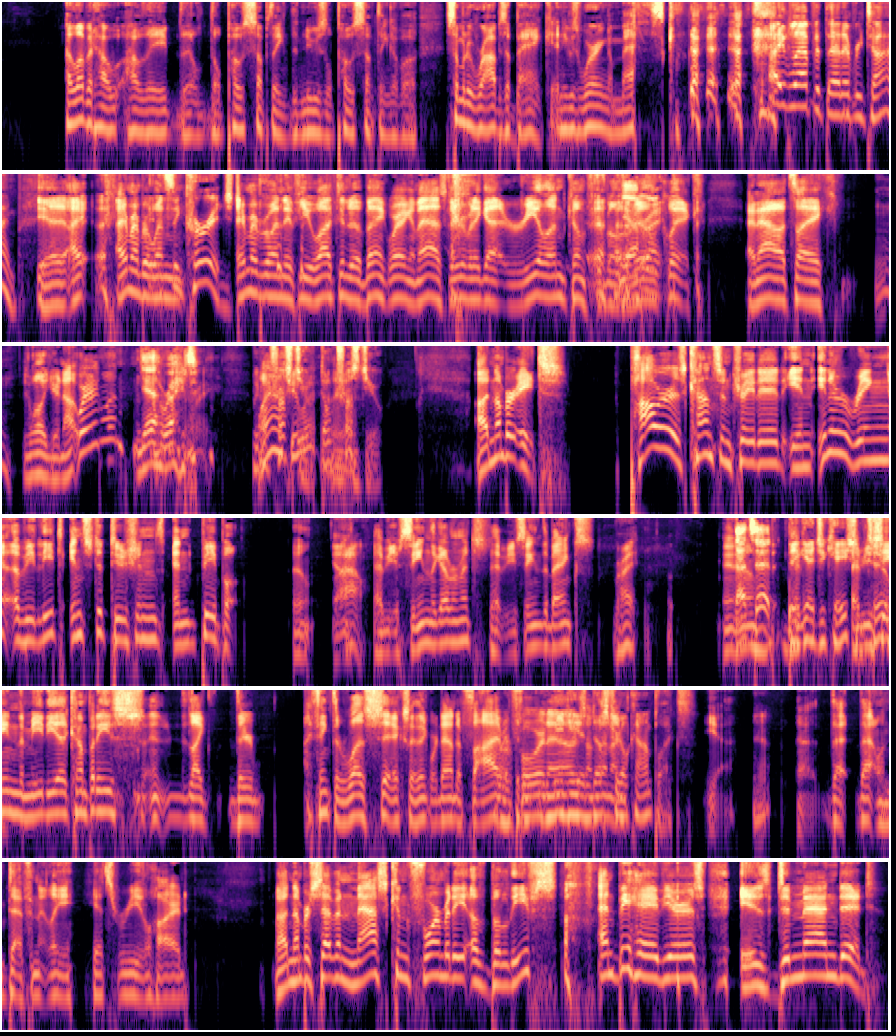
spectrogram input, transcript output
I love it how how they they'll they'll post something. The news will post something of a someone who robs a bank and he was wearing a mask. I laugh at that every time. Yeah, I I remember when It's encouraged. I remember when if you walked into a bank wearing a mask, everybody got real uncomfortable Yeah. real Right. quick. And now it's like, well, you're not wearing one. Yeah, right. We Why don't aren't trust you. wearing- Don't trust you. Uh, number eight, power is concentrated in inner ring of elite institutions and people. Well. Wow. Have you seen the government? Have you seen the banks? Right. You That's know? it. Big Have- education. Have you too. seen the media companies? And, Like there, I think there was six. I think we're down to five Right, or the four now. Media industrial I'm- complex. Yeah, Yeah. Uh, that that one definitely hits real hard. Uh, number seven, mass conformity of beliefs and behaviors is demanded.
